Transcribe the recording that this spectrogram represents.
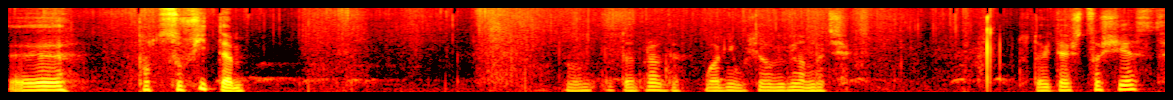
yy, pod sufitem. No, to naprawdę ładnie musiało wyglądać. Tutaj też coś jest.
